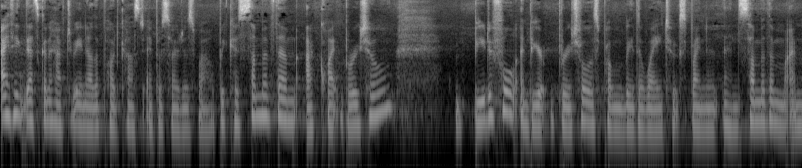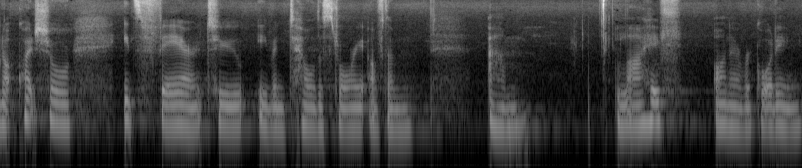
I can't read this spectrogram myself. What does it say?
I think that's going to have to be another podcast episode as well, because some of them are quite brutal. Beautiful and brutal is probably the way to explain it. And some of them, I'm not quite sure it's fair to even tell the story of them. Um, live on a recording.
